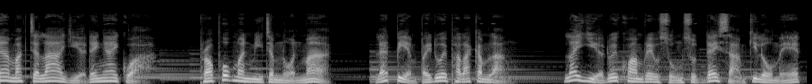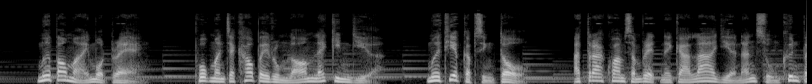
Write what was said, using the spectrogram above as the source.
น่ามักจะล่าเหยื่อได้ง่ายกว่า เพราะพวกมันมีจำนวนมาก และเปี่ยมไปด้วยพละกำลัง ไล่เหยื่อด้วยความเร็วสูงสุดได้ 3 กิโลเมตร เมื่อเป้าหมายหมดแรง พวกมันจะเข้าไปรุมล้อมและกินเหยื่อ เมื่อเทียบกับสิงโต อัตราความสำเร็จในการล่าเหยื่อนั้นสูงขึ้นไป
